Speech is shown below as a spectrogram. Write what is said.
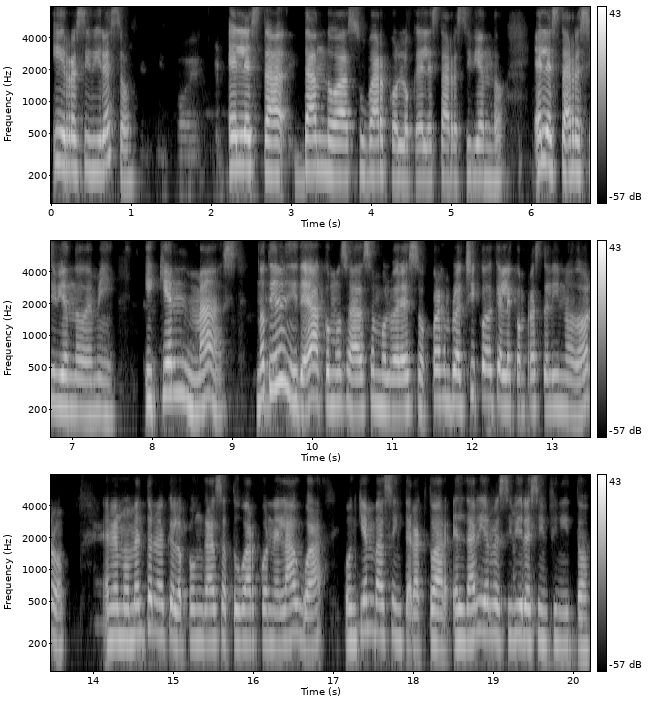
y recibir eso. Él está dando a su barco lo que él está recibiendo. Él está recibiendo de mí. ¿Y quién más? No tienen idea cómo se hace envolver eso. Por ejemplo, el chico de que le compraste el inodoro. En el momento en el que lo pongas a tu barco en el agua, ¿Con quién vas a interactuar? El dar y el recibir es infinito.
